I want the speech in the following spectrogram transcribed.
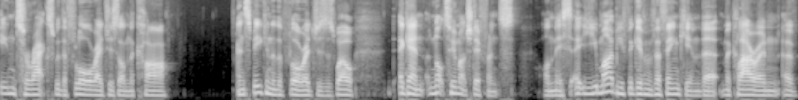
interacts with the floor edges on the car. And speaking of the floor edges as well, again, not too much difference on this. Uh, you might be forgiven for thinking that McLaren have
